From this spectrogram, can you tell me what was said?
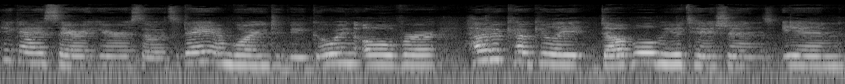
Hey guys, Sarah here. So today I'm going to be going over how to calculate double mutations in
